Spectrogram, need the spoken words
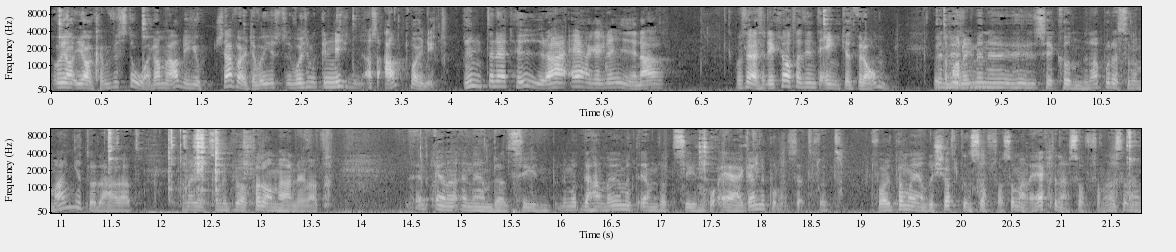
och jag, jag kan förstå dem, jag har aldrig gjort så här förut. Det var ju, det var ju så mycket nytt, alltså allt var ju nytt. Internet, hyra, äga grejerna. Och så, där, så det är klart att det inte är enkelt för dem. Men, hur, ju- men hur, hur ser kunderna på resonemanget då? Det här att, men lite som vi pratade om här nu, att en, en, en ändrad syn. Det handlar ju om ett ändrat syn på ägande på något sätt. För att Förut har man ju ändå köpt en soffa så man ägt den här soffan. Och så har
